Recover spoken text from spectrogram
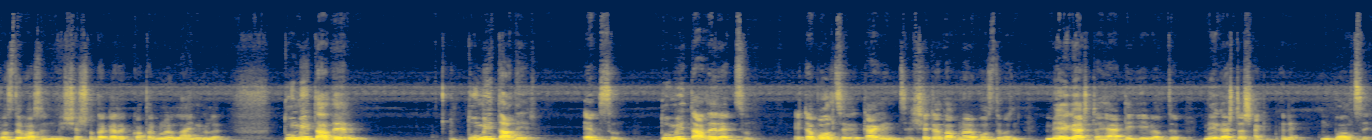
বুঝতে পারছেন? মিশ্র সদাগারের কথাগুলো লাইনগুলো। তুমি তাদের তুমি তাদের একজন, তুমি তাদের একজন। এটা বলছে কাকে? সেটা তো আপনারা বুঝতে পারছেন। মেগাসটা হ্যাঁ ঠিকই ভাবতে মেগাসটা সাকিব খানে বলছে।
